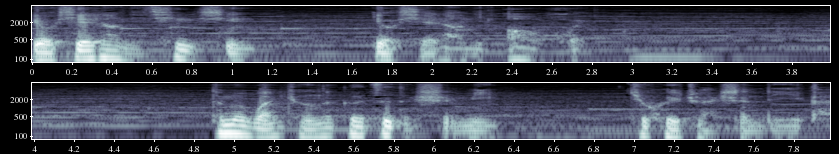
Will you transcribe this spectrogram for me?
有些让你庆幸，有些让你懊悔。他们完成了各自的使命，就会转身离开。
